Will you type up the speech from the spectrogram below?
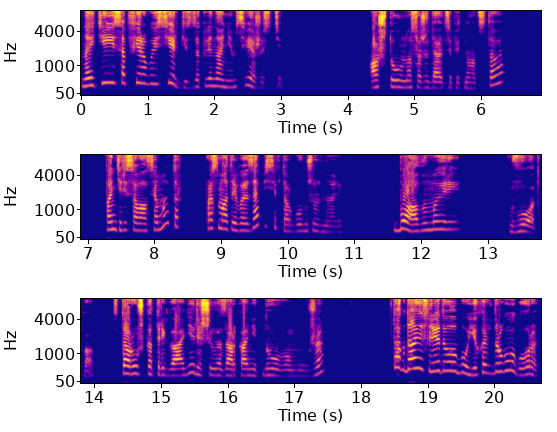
найти ей сапфировые серьги с заклинанием свежести». «А что у нас ожидается 15-го?» – поинтересовался мэтр, просматривая записи в торговом журнале. «Бал в мэрии». «Вот как! Старушка Тригани решила заарканить нового мужа Тогда и следовало бы уехать в другой город.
